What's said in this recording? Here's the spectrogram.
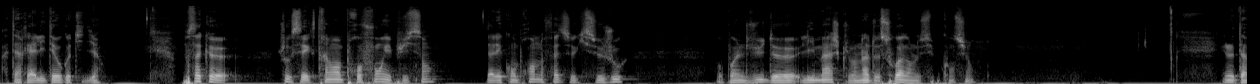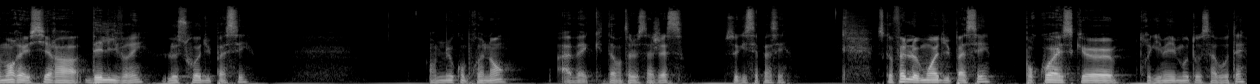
à ta réalité au quotidien. C'est pour ça que je trouve que c'est extrêmement profond et puissant d'aller comprendre en fait ce qui se joue au point de vue de l'image que l'on a de soi dans le subconscient. Et notamment réussir à délivrer le soi du passé en mieux comprenant avec davantage de sagesse ce qui s'est passé. Parce qu'en fait, le moi du passé, pourquoi est-ce que, entre guillemets, il m'auto-sabotait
